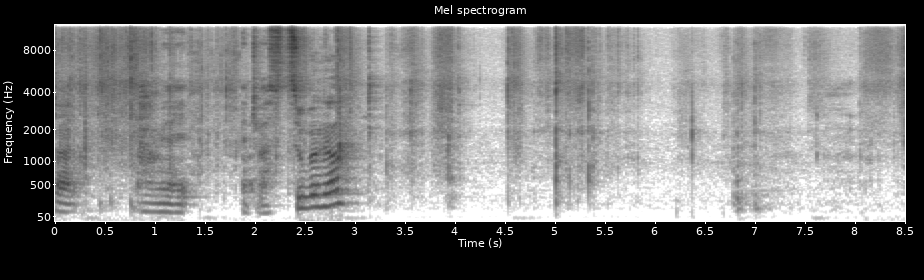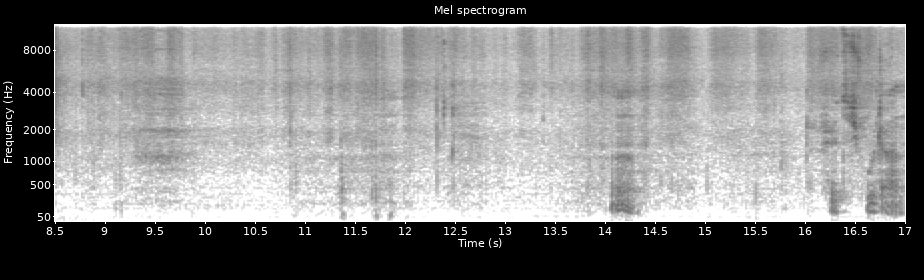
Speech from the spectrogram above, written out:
Und dann haben wir etwas Zubehör. Hm. Fühlt sich gut an.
